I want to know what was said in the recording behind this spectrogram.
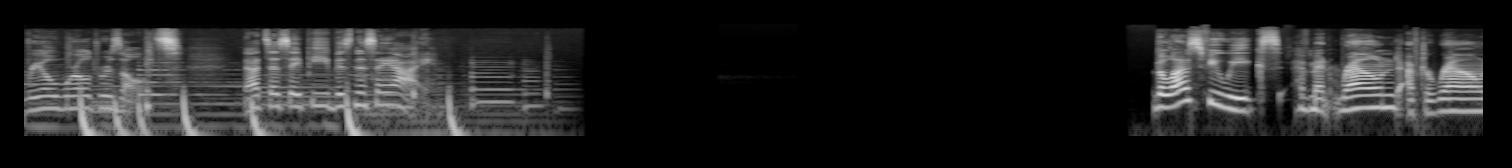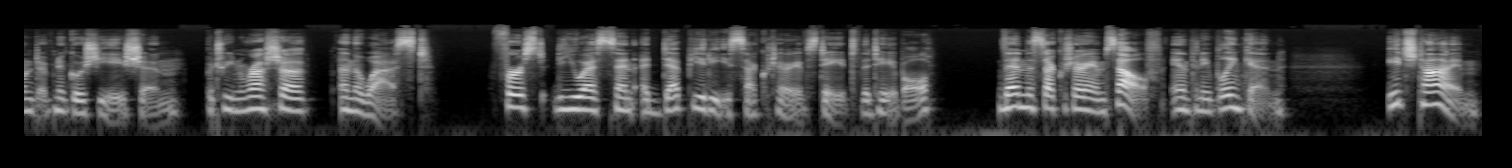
real world results. That's SAP Business AI. The last few weeks have meant round after round of negotiation between Russia and the West. First, the U.S. sent a deputy secretary of state to the table, then the secretary himself, Antony Blinken. Each time,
